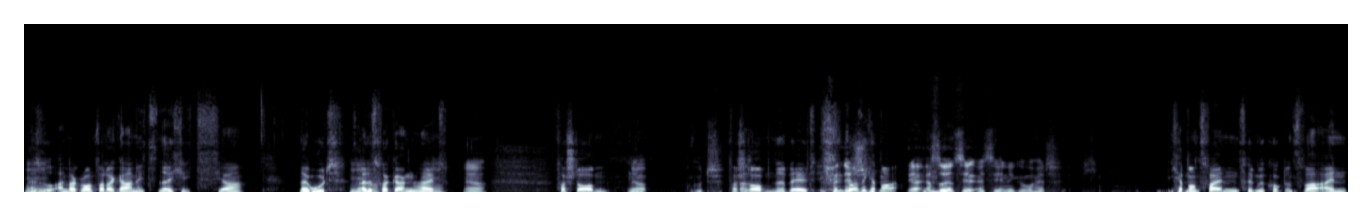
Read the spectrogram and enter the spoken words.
also Underground war da gar nichts. Ne? Ich, ich, ja, na gut, ist alles Vergangenheit, Ja, verstorben, ja, gut. verstorbene Welt. Ich finde, so, also ich habe noch, ja, achso, erzähl, erzähl, Nico, ahead. ich habe noch einen zweiten Film geguckt und zwar einen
